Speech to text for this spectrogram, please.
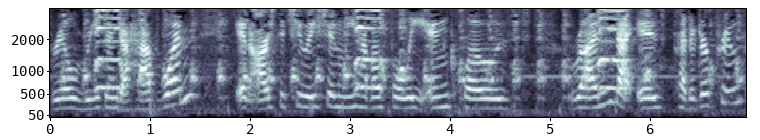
real reason to have one. In our situation, we have a fully enclosed run that is predator proof.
